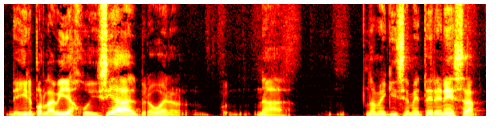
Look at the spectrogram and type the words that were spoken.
de ir por la vida judicial, pero bueno, nada, no me quise meter en esa.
